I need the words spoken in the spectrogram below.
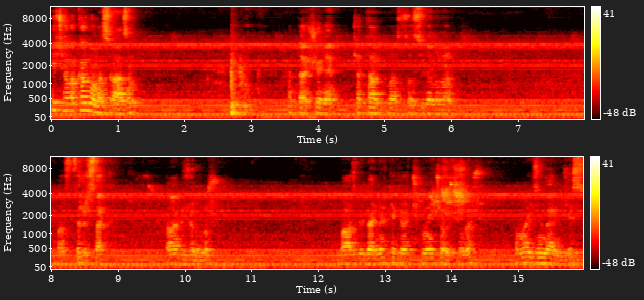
Hiç hava kalmaması lazım. Hatta şöyle çatal vasıtasıyla bunu bastırırsak daha güzel olur. Bazı biberler tekrar çıkmaya çalışıyorlar ama izin vermeyeceğiz.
